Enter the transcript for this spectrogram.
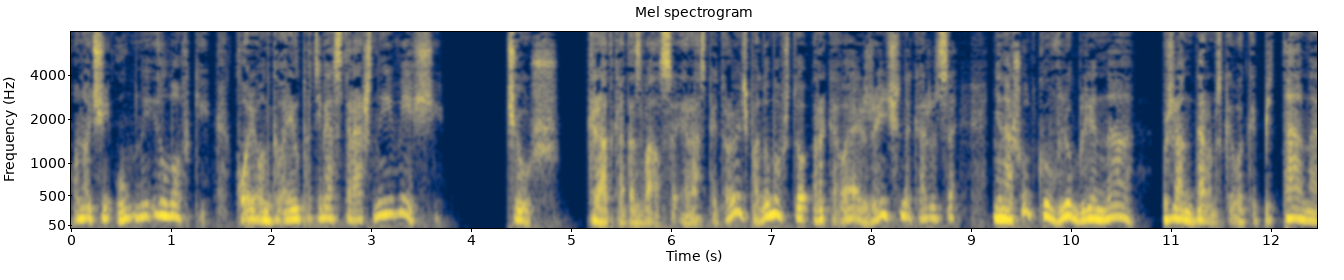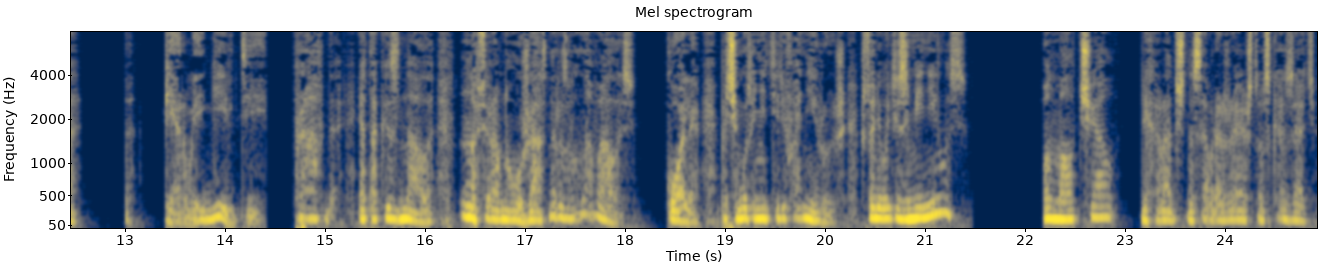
Он очень умный и ловкий. Коля, он говорил про тебя страшные вещи». «Чушь!» — кратко отозвался Ирас Петрович, подумав, что роковая женщина, кажется, не на шутку влюблена в жандармского капитана первой гильдии. «Правда, я так и знала, но все равно ужасно разволновалась. Коля, почему ты не телефонируешь? Что-нибудь изменилось?» Он молчал, лихорадочно соображая, что сказать.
